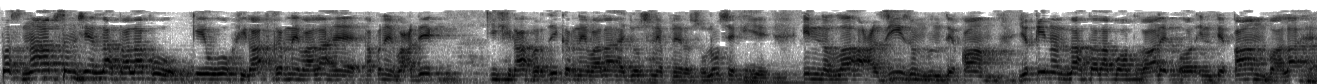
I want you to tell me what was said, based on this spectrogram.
پس نہ آپ سمجھیں اللہ تعالیٰ کو کہ وہ خلاف کرنے والا ہے اپنے وعدے کی خلاف ورزی کرنے والا ہے جو اس نے اپنے رسولوں سے کیے۔ ان اللہ عزیز انتقام یقینا اللہ تعالیٰ بہت غالب اور انتقام والا ہے۔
